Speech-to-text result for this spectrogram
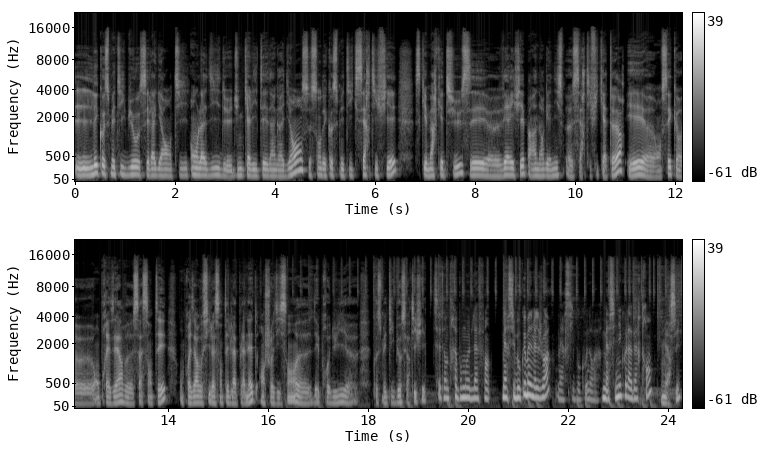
Les cosmétiques bio, c'est la garantie, on l'a dit, d'une qualité d'ingrédients. Ce sont des cosmétiques certifiés. Ce qui est marqué dessus, c'est euh, vérifié par un organisme euh, certificateur. Et euh, on sait qu'on préserve sa santé. On préserve aussi la santé de la planète en choisissant des produits cosmétiques bio certifiés. C'est un très beau mot de la fin. Merci beaucoup, Emmanuel Joie. Merci beaucoup, Nora. Merci, Nicolas Bertrand. Merci.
